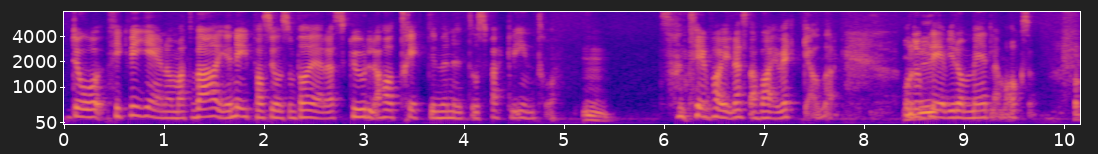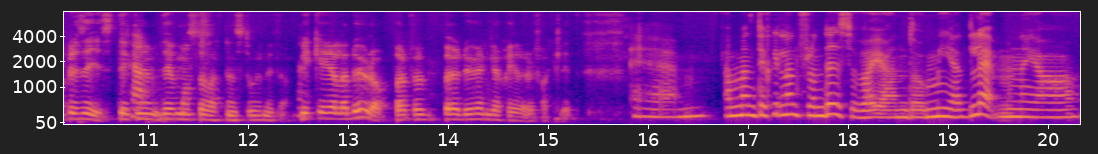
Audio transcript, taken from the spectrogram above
Då fick vi igenom att varje ny person som började skulle ha 30 minuters facklig intro. Mm. Så det var ju nästan varje vecka. Så. Och då det... blev ju de medlemmar också. Ja, precis. Det, kan, ja. det måste ha varit en stor nytta. Ja. Mikaela, du då? Varför började du engagera dig fackligt? Um, ja, men till skillnad från dig så var jag ändå medlem när jag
